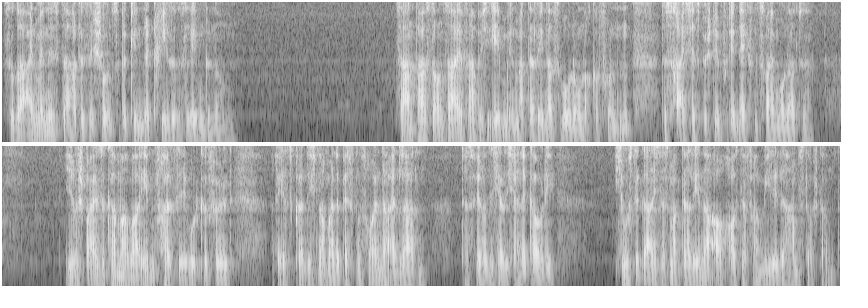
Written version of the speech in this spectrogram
Sogar ein Minister hatte sich schon zu Beginn der Krise das Leben genommen. Zahnpasta und Seife habe ich eben in Magdalenas Wohnung noch gefunden. Das reicht jetzt bestimmt für die nächsten zwei Monate. Ihre Speisekammer war ebenfalls sehr gut gefüllt. Jetzt könnte ich noch meine besten Freunde einladen. Das wäre sicherlich eine Gaudi. Ich wusste gar nicht, dass Magdalena auch aus der Familie der Hamster stammt.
